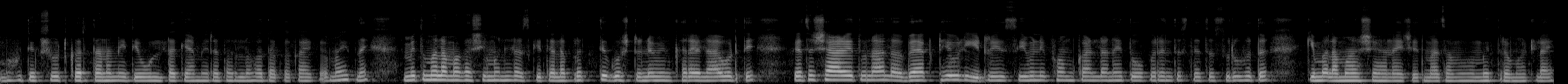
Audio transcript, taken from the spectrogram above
बहुतेक शूट करताना मी ते उलटा कॅमेरा धरला होता का काय काय माहीत नाही. मी तुम्हाला मगाशी म्हणलंच की त्याला प्रत्येक गोष्ट नवीन करायला आवडते. त्याचं शाळेतून आलं बॅग ठेवली ड्रेस युनिफॉर्म काढला नाही तोपर्यंतच त्याचं सुरू होतं की मला मासे आणायचे आहेत. माझा मित्र म्हटला आहे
